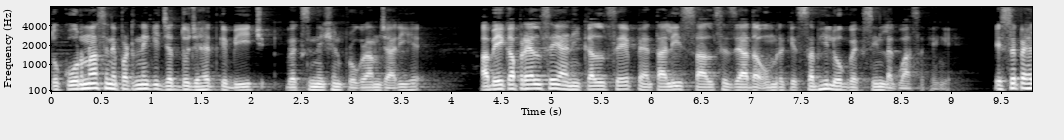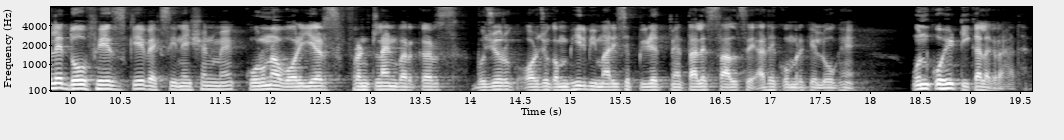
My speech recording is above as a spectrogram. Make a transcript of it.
तो कोरोना से निपटने की जद्दोजहद के बीच वैक्सीनेशन प्रोग्राम जारी है। अब एक अप्रैल से यानी कल से 45 साल से ज़्यादा उम्र के सभी लोग वैक्सीन लगवा सकेंगे। इससे पहले दो फ़ेज़ के वैक्सीनेशन में कोरोना वॉरियर्स फ्रंटलाइन वर्कर्स बुज़ुर्ग और जो गंभीर बीमारी से पीड़ित 45 साल से अधिक उम्र के लोग हैं, उनको ही टीका लग रहा था।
